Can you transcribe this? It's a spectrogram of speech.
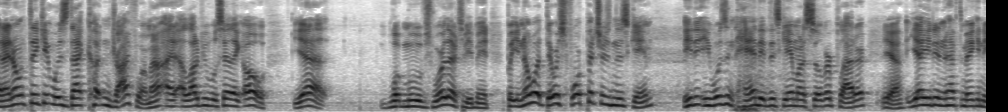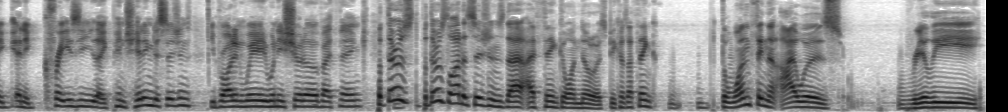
and I don't think it was that cut and dry for him. I, I, a lot of people say like, "Oh, yeah, what moves were there to be made. But you know what? There was four pitchers in this game. He, he wasn't handed this game on a silver platter. Yeah. yeah. He didn't have to make any any crazy like pinch hitting decisions. He brought in Wade when he should have. I think. But there was but there was a lot of decisions that I think go unnoticed because I think the one thing that I was really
